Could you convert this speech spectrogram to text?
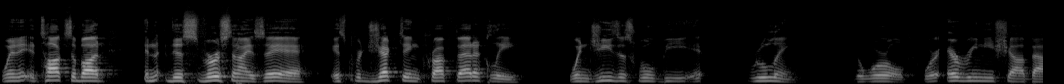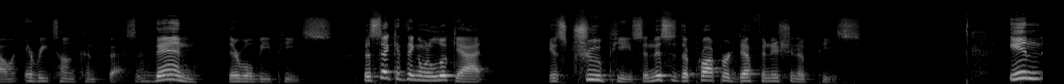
When it talks about in this verse in Isaiah, it's projecting prophetically when Jesus will be ruling the world, where every knee shall bow and every tongue confess. Then there will be peace. The second thing I want to look at is true peace, and this is the proper definition of peace. In,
